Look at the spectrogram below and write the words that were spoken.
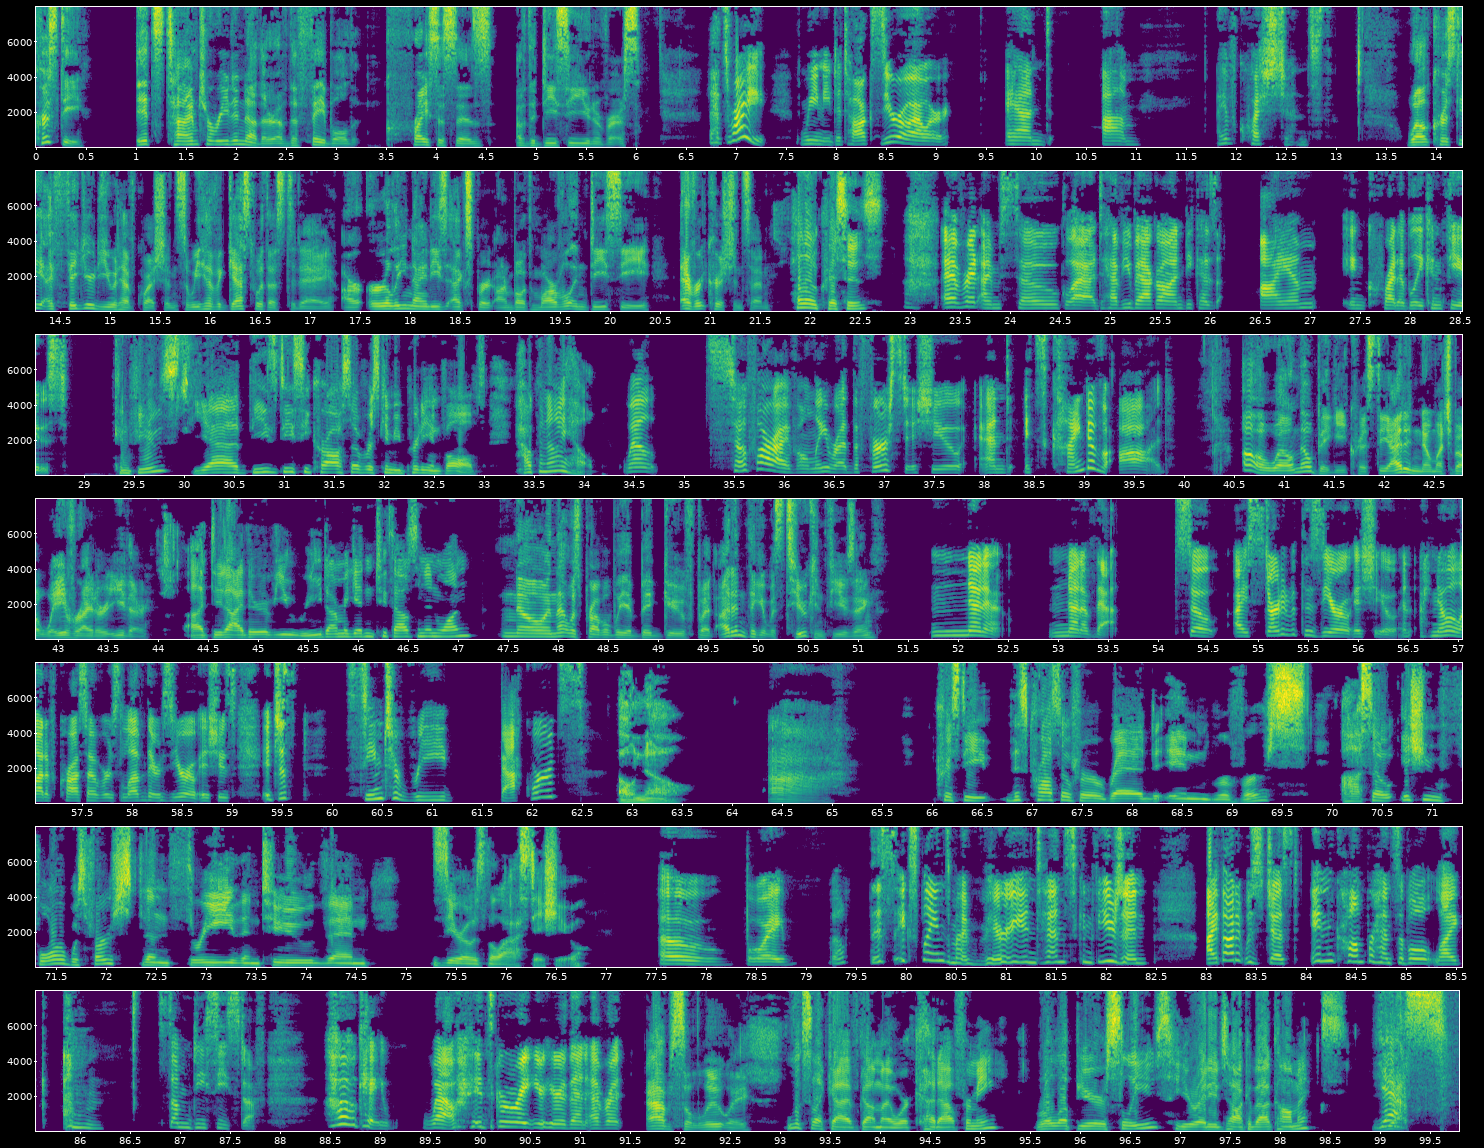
Christy, it's time to read another of the fabled crises of the DC universe. That's right. We need to talk Zero Hour. And, um, I have questions. Well, Christy, I figured you would have questions, so we have a guest with us today, our early 90s expert on both Marvel and DC, Everett Christensen. Hello, Chris's. Everett, I'm so glad to have you back on because I am incredibly confused. Confused? Yeah, these DC crossovers can be pretty involved. How can I help? Well, so far I've only read the first issue, and it's kind of odd. Oh, well, no biggie, Christy. I didn't know much about Wave Rider either. Uh, did either of you read Armageddon 2001? No, and that was probably a big goof, but I didn't think it was too confusing. No, no, none of that. So I started with the zero issue, and I know a lot of crossovers love their zero issues. It just seemed to read backwards. Oh no. Ah. Christy, this crossover read in reverse. Uh, so issue four was first, then three, then two, then zero is the last issue. Oh boy. Well, this explains my very intense confusion. I thought it was just incomprehensible like some DC stuff. Okay, wow. It's great you're here then, Everett. Absolutely. Looks like I've got my work cut out for me. Roll up your sleeves. You ready to talk about comics? Yes.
